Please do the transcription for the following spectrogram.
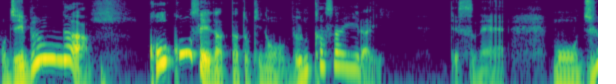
う、自分が高校生だった時の文化祭以来ですね。もう10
